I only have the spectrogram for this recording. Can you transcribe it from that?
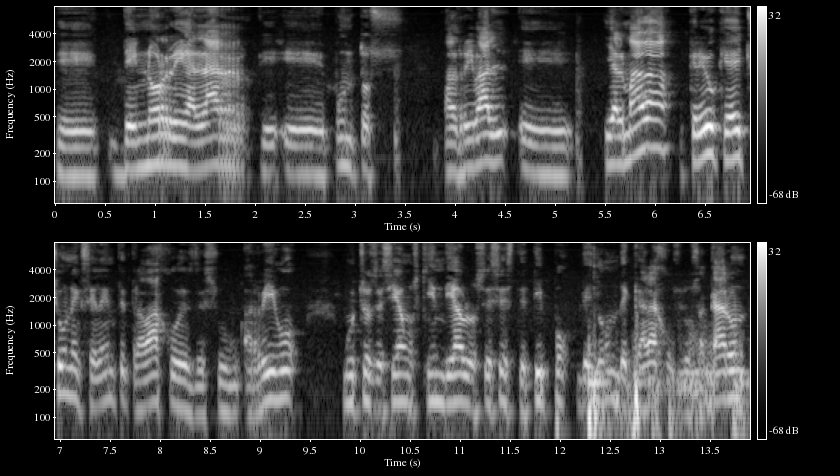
eh, de no regalar eh, puntos al rival. y Almada creo que ha hecho un excelente trabajo desde su arribo. Muchos decíamos, ¿quién diablos es este tipo? ¿De dónde carajos lo sacaron?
